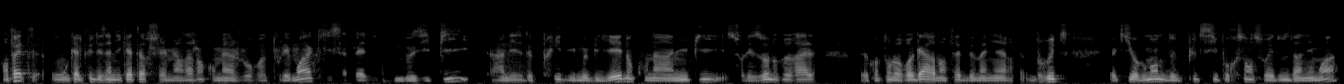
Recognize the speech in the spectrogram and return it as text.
En fait, on calcule des indicateurs chez les meilleurs agents qu'on met à jour euh, tous les mois qui s'appellent nos IPI, indice de prix de l'immobilier. Donc, on a un IPI sur les zones rurales euh, quand on le regarde en fait de manière brute euh, qui augmente de plus de 6% sur les 12 derniers mois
